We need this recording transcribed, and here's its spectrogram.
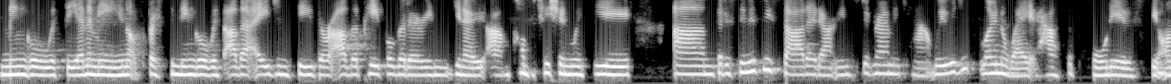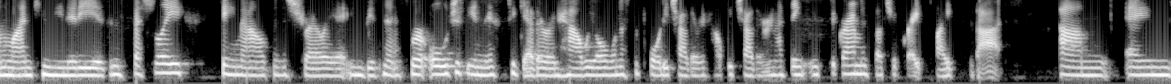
mingle with the enemy you're not supposed to mingle with other agencies or other people that are in you know um, competition with you. Um, but as soon as we started our instagram account we were just blown away at how supportive the online community is and especially females in australia in business. We're all just in this together and how we all want to support each other and help each other and i think instagram is such a great place for that. Um, and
